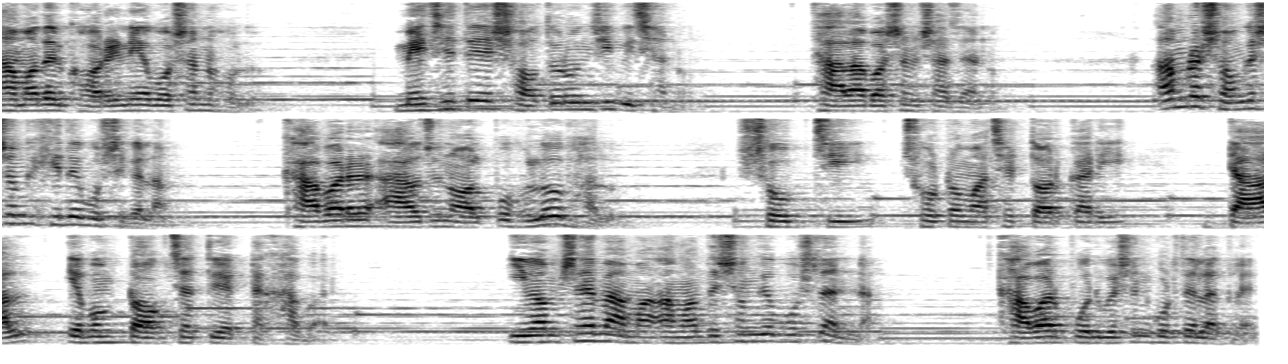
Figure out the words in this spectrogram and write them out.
আমাদের ঘরে নিয়ে বসানো হলো। মেঝেতে শতরঞ্জি বিছানো, থালা বাসন সাজানো। আমরা সঙ্গে সঙ্গে খেতে বসে গেলাম। খাবারের আয়োজন অল্প হলেও ভালো। সবজি, ছোট মাছের তরকারি, ডাল এবং টক জাতীয় একটা খাবার। ইমাম সাহেব আমা- আমাদের সঙ্গে বসলেন না। খাবার পরিবেশন করতে লাগলেন।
